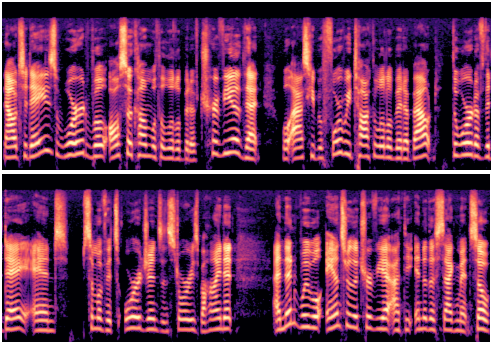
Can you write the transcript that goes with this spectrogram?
Now, today's word will also come with a little bit of trivia that we'll ask you before we talk a little bit about the word of the day and some of its origins and stories behind it. And then we will answer the trivia at the end of the segment. So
